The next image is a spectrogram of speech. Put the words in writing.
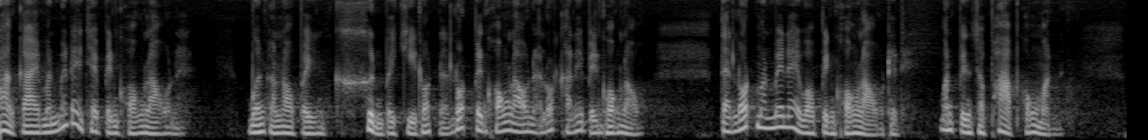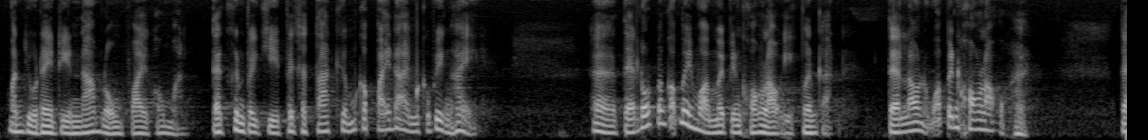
ร่างกายมันไม่ได้ใช่เป็นของเราเนะเหมือนกับเราไปขึ้นไปขี่รถเนี่ยรถเป็นของเราเนี่ยรถคันนี้เป็นของเรา แต่รถมันไม่ได้ว่าเป็นของเราทีนี้มันเป็นสภาพของมัน มันอยู่ในดินน้ำลมไฟของมัน แต่ขึ้นไปขี่ไปสตาร์ทคือมันก็ไปได้มันก็วิ่งให้แต่รถมันก็ไม่ว่าไม่เป็นของเราอีกเหมือนกัน แต่เรานะว่าเป็นของเราแต่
